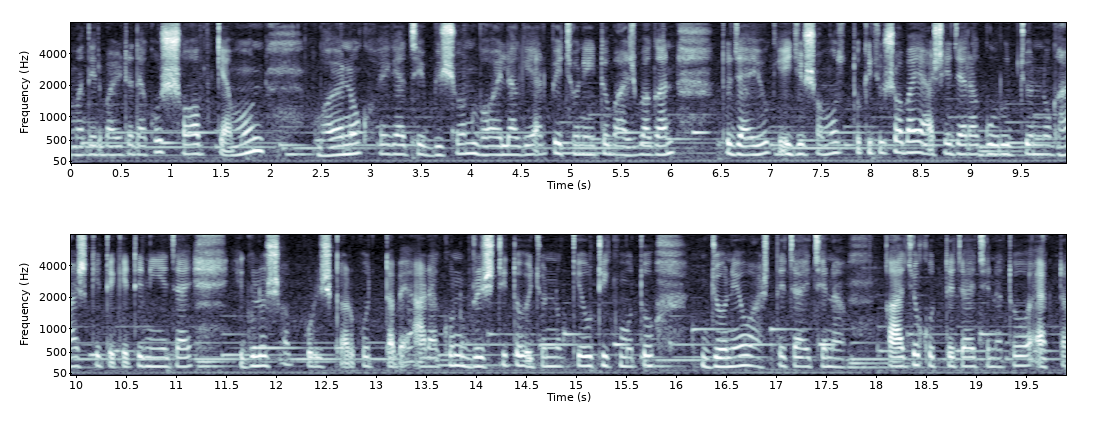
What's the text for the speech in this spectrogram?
আমাদের বাড়িটা। দেখো সব কেমন ভয়ানক হয়ে গেছে, ভীষণ ভয় লাগে। আর পেছনেই তো বাঁশবাগান। তো যাই হোক, এই যে সমস্ত কিছু সবাই আসে, যারা গরুর জন্য ঘাস কেটে কেটে নিয়ে যায়, এগুলো সব পরিষ্কার করতে হবে। আর এখন বৃষ্টি তো ওই জন্য কেউ ঠিক মতো জোনেও আসতে চাইছে না, কাজও করতে চাইছে না। তো একটা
